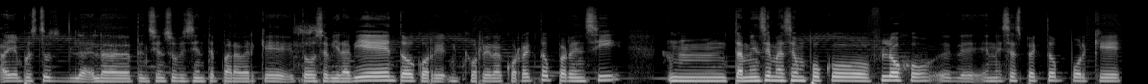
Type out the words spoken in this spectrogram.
hayan puesto la, atención suficiente para ver que todo se viera bien, todo corriera correcto, pero en sí mm, también se me hace un poco flojo eh, en ese aspecto porque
